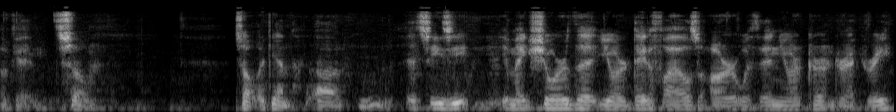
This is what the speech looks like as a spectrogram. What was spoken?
Okay, so so again, uh, it's easy. You make sure that your data files are within your current directory,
